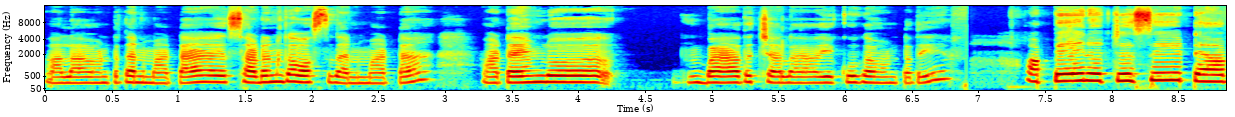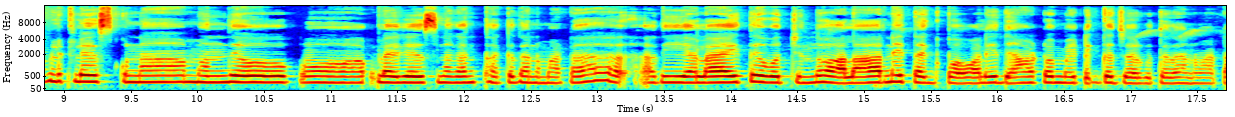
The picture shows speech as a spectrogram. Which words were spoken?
అలా ఉంటుంది అనమాట సడన్గా వస్తుంది అనమాట ఆ టైంలో బాధ చాలా ఎక్కువగా ఉంటుంది. ఆ పెయిన్ వచ్చేసి ట్యాబ్లెట్లు వేసుకున్న మందు అప్లై చేసినా కానీ తగ్గదనమాట అది ఎలా అయితే వచ్చిందో అలానే తగ్గిపోవాలి. ఇది ఆటోమేటిక్గా జరుగుతుంది అనమాట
